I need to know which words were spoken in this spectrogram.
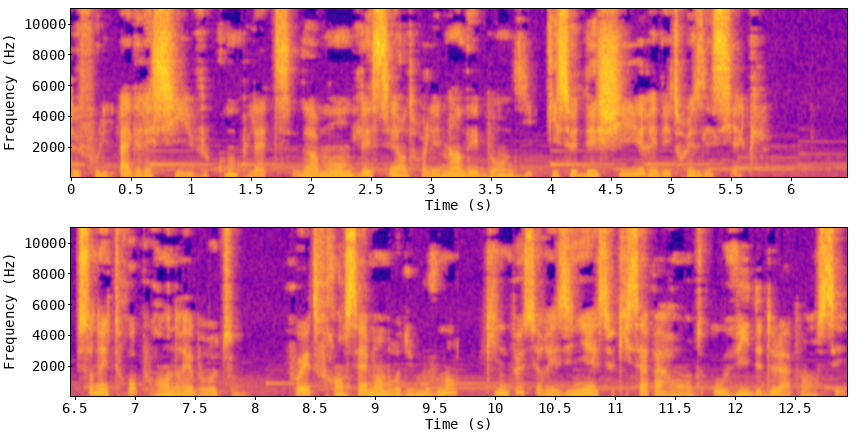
de folie agressive, complète d'un monde laissé entre les mains des bandits qui se déchirent et détruisent les siècles. C'en est trop pour André Breton, poète français membre du mouvement, qui ne peut se résigner à ce qui s'apparente au vide de la pensée,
